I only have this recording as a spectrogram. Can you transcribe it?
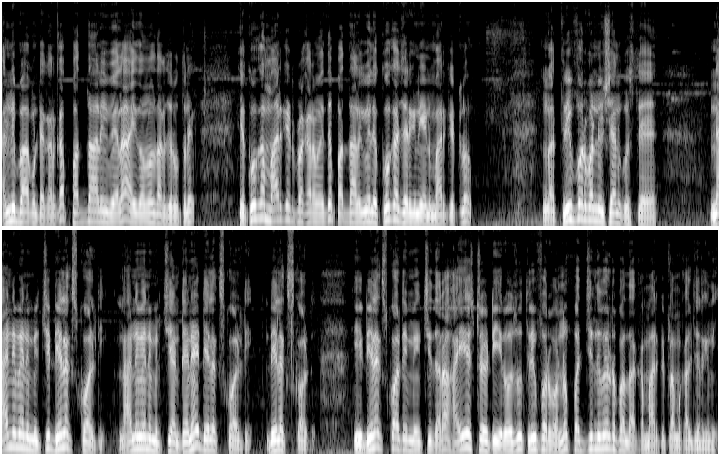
అన్నీ బాగుంటాయి కనుక పద్నాలుగు వేల ఐదు వందల దాకా జరుగుతున్నాయి. ఎక్కువగా మార్కెట్ ప్రకారం అయితే పద్నాలుగు వేలు ఎక్కువగా జరిగినాయండి మార్కెట్లో. ఇంకా త్రీ ఫోర్ వన్ విషయానికి వస్తే నాణ్యమైన మిర్చి డీలక్స్ క్వాలిటీ. నాణ్యమైన మిర్చి అంటేనే డీలక్స్ క్వాలిటీ డీలక్స్ క్వాలిటీ. ఈ డీలక్స్ క్వాలిటీ మిర్చి ధర హైయెస్ట్ రేటు ఈరోజు త్రీ ఫోర్ వన్ పద్దెనిమిది వేల రూపాయల దాకా మార్కెట్లో అమ్మకాలు జరిగినాయి.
